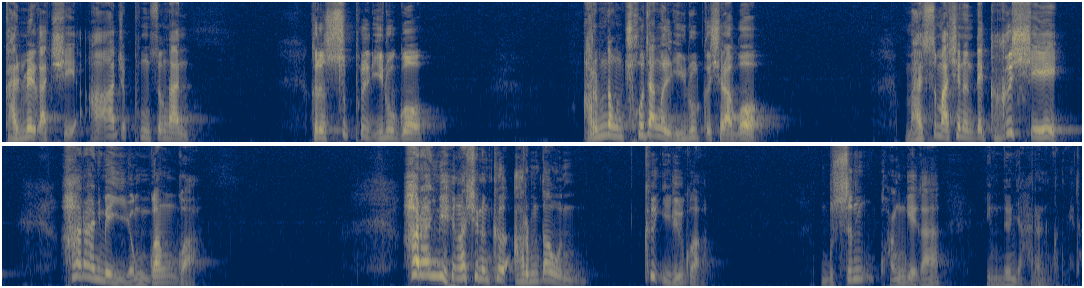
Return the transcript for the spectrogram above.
갈멜 같이 아주 풍성한 그런 숲을 이루고 아름다운 초장을 이룰 것이라고 말씀하시는데 그것이 하나님의 영광과 하나님이 행하시는 그 아름다운 그 일과 무슨 관계가 있느냐 하는 겁니다.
